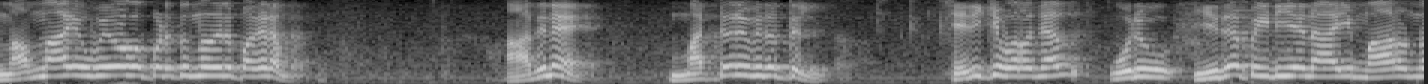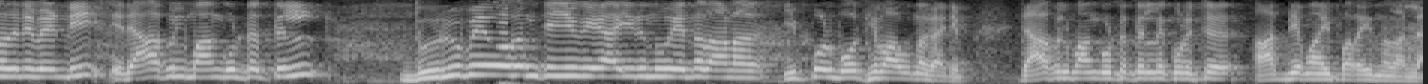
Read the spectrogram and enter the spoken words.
നന്നായി ഉപയോഗപ്പെടുത്തുന്നതിന് പകരം അതിനെ മറ്റൊരു വിധത്തിൽ ശരിക്കു പറഞ്ഞാൽ ഒരു ഇരപിടിയനായി മാറുന്നതിന് വേണ്ടി രാഹുൽ മാങ്കൂട്ടത്തിൽ ദുരുപയോഗം ചെയ്യുകയായിരുന്നു എന്നതാണ് ഇപ്പോൾ ബോധ്യമാകുന്ന കാര്യം. രാഹുൽ മാങ്കൂട്ടത്തിലിനെ കുറിച്ച് ആദ്യമായി പറയുന്നതല്ല.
